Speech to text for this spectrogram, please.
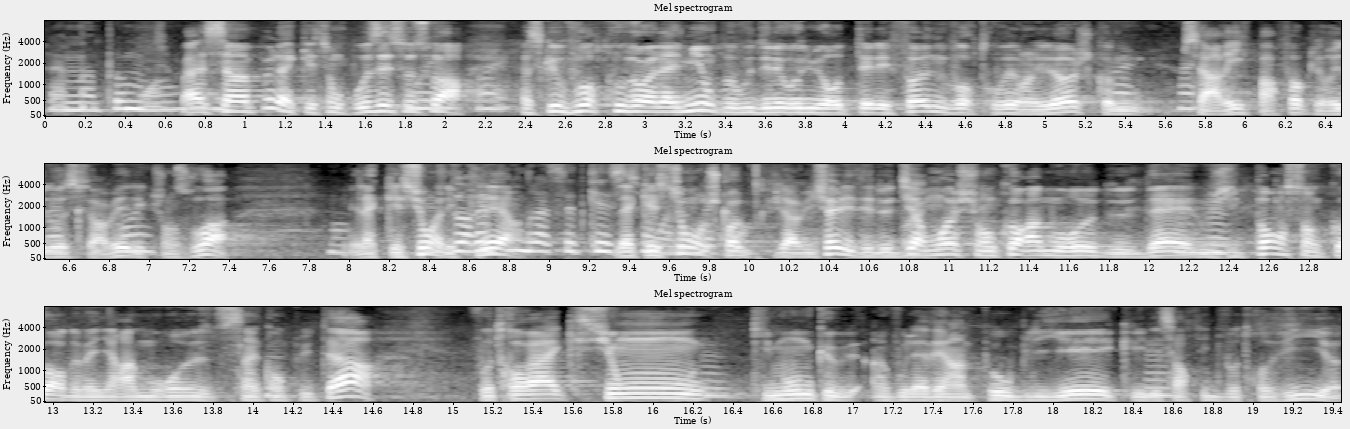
j'aime un peu moins. Bah, c'est un peu la question posée ce Oui, soir. oui. Parce que vous vous retrouvez en ami, on peut vous donner vos numéros de téléphone, vous vous retrouvez dans les loges, comme ça arrive parfois que le rideau se ferme et que les gens se voient. Mais la question, Je elle est claire. répondre à cette question, la question, alors, je crois que Pierre Michel était de dire moi, je suis encore amoureux de- d'elle, Mhm. ou j'y pense encore de manière amoureuse cinq ans plus tard. Votre réaction qui montre que hein, vous l'avez un peu oublié, qu'il est sorti de votre vie, euh,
